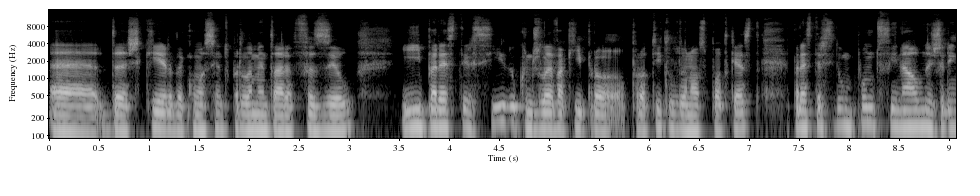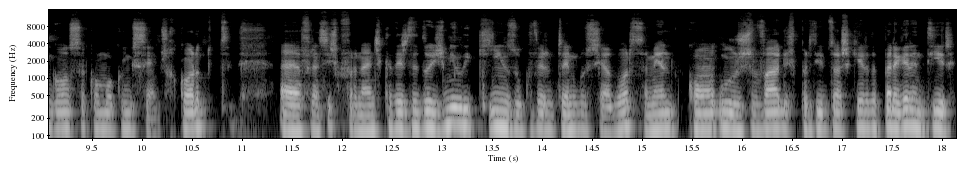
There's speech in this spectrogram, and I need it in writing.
uh, da esquerda com assento parlamentar a fazê-lo. E parece ter sido, o que nos leva aqui para o, para o título do nosso podcast, parece ter sido um ponto final na geringonça como a conhecemos. Recordo-te, uh, Francisco Fernandes, que desde 2015 o governo tem negociado o orçamento com os vários partidos à esquerda para garantir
